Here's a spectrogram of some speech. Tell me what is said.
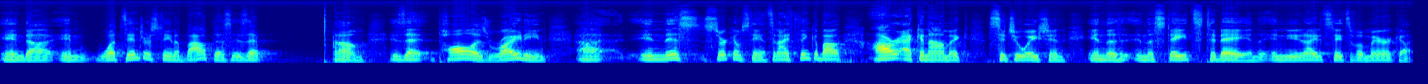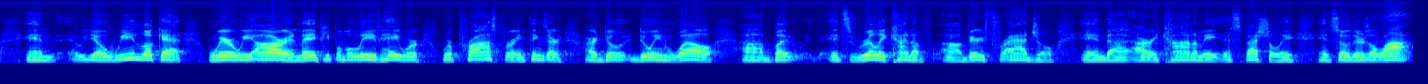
And, and what's interesting about this is that, um, is that Paul is writing in this circumstance, and I think about our economic situation in the, in the states today, in the, in the United States of America, and you know, we look at where we are, and many people believe, hey, we're, we're prospering, things are, are do, doing well, uh, but it's really kind of uh, very fragile, and uh, our economy especially. And so there's a lot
